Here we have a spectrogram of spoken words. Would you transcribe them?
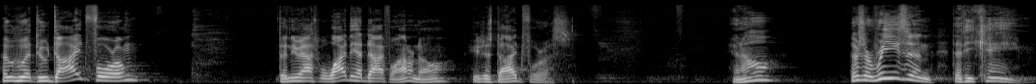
who, who died for them. Then you ask, well, why did he die for? Them? I don't know. He just died for us. You know? There's a reason that he came.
